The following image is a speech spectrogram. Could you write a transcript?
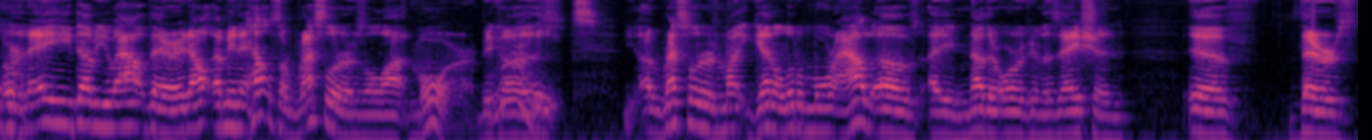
Or Yeah. the AEW out there, it all. I mean, it helps the wrestlers a lot more because. right. uh, wrestlers might get a little more out of another organization if there's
